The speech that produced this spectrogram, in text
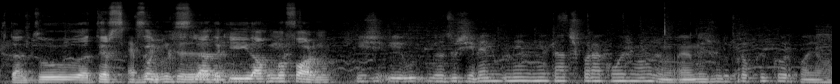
Portanto, a ter-se É desenvencilhado porque- aqui de alguma forma. E, e mas o nem, nem está a disparar com as mãos, é mesmo do próprio corpo, olha lá.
